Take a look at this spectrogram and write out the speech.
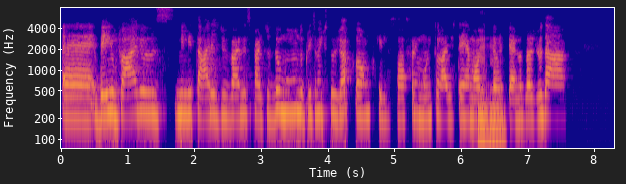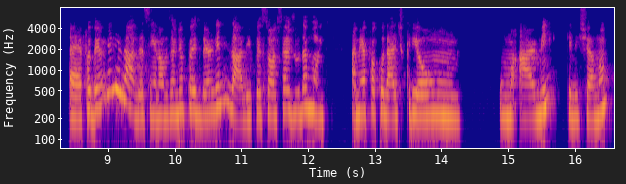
É, veio vários militares de várias partes do mundo, principalmente do Japão, porque eles sofrem muito lá de terremoto, então uhum. então querem nos ajudar. É, foi bem organizado, assim, a Nova Zelândia é um país bem organizado e o pessoal se ajuda muito a minha faculdade criou um, uma ARMY, que eles chamam.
